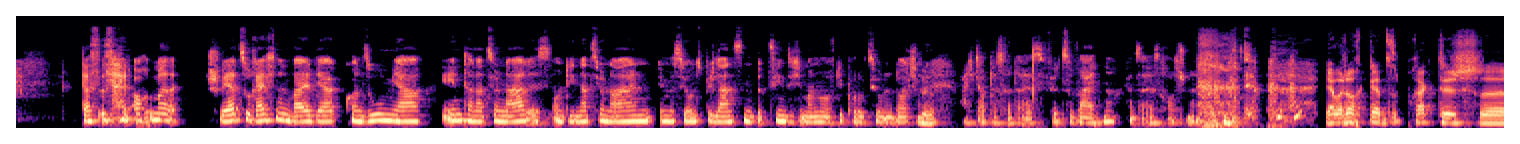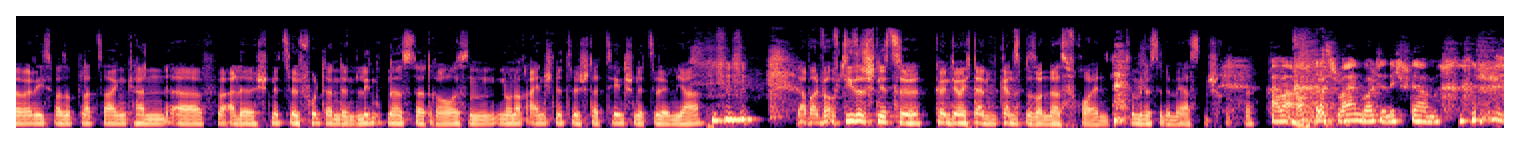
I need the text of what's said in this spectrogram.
Das ist halt auch immer schwer zu rechnen, weil der Konsum ja international ist und die nationalen Emissionsbilanzen beziehen sich immer nur auf die Produktion in Deutschland. Ja. Ich glaube, das wird alles für zu weit, ne? Kannst du alles rausschneiden. ja, aber doch ganz praktisch, äh, wenn ich es mal so platt sagen kann, äh, für alle schnitzelfutternden Lindners da draußen nur noch ein Schnitzel statt zehn Schnitzel im Jahr. aber auf dieses Schnitzel könnt ihr euch dann ganz besonders freuen, zumindest in dem ersten Schritt. Ne? Aber auch das Schwein wollte nicht sterben.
